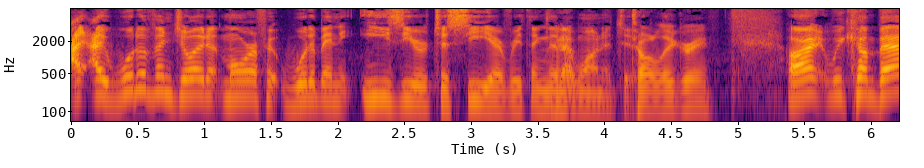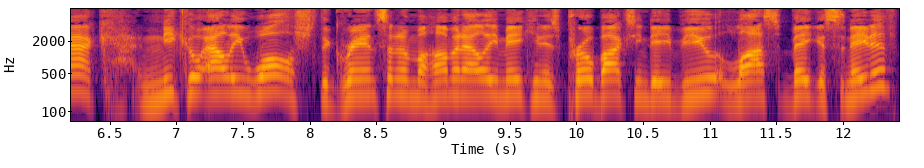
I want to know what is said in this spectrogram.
I, I would have enjoyed it more if it would have been easier to see everything that I wanted to. Totally agree. All right, we come back. Nico Ali Walsh, the grandson of Muhammad Ali, making his pro boxing debut, Las Vegas native.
